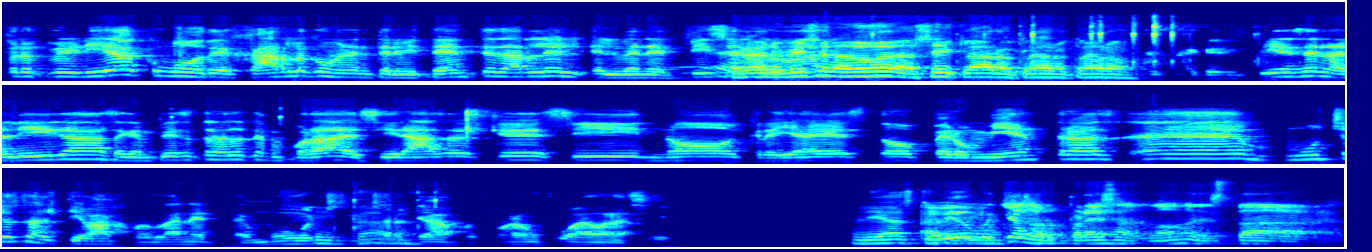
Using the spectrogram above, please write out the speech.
preferiría como dejarlo como en intermitente, darle el, el beneficio, El de la beneficio de la duda, sí, claro, claro, claro. hasta que empiece la liga, hasta que empiece otra vez la temporada, decir, ah, ¿sabes qué? Sí, no, creía esto, pero mientras, eh, muchos altibajos, la neta, muchos, claro. muchos altibajos para un jugador así. Elías, ¿tú Ha habido muchas sorpresas, ¿no? Esta,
